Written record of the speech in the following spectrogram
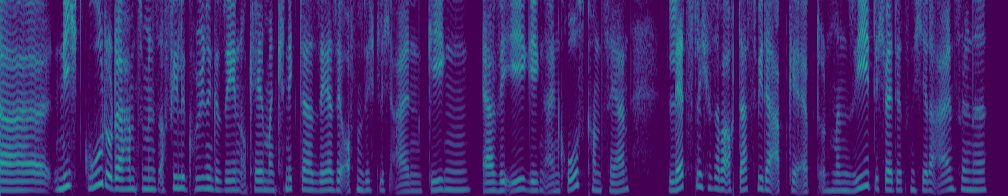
äh, nicht gut oder haben zumindest auch viele Grüne gesehen, okay, man knickt da sehr, sehr offensichtlich ein gegen RWE, gegen einen Großkonzern. Letztlich ist aber auch das wieder abgeebbt und man sieht, ich werde jetzt nicht jede einzelne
